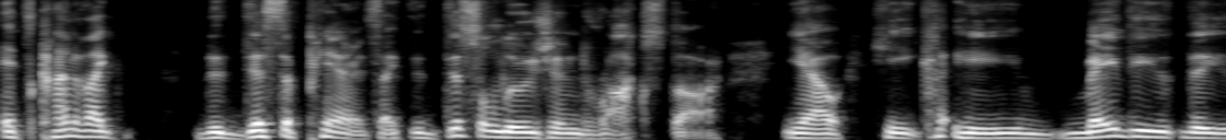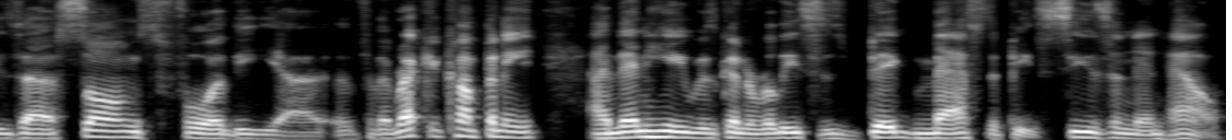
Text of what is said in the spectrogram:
it's kind of like the disappearance, like the disillusioned rock star. You know, he he made these these uh, songs for the uh, for the record company, and then he was going to release his big masterpiece, "Season in Hell."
